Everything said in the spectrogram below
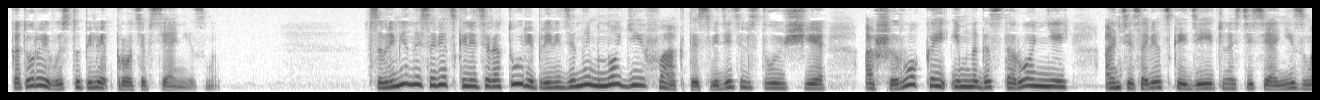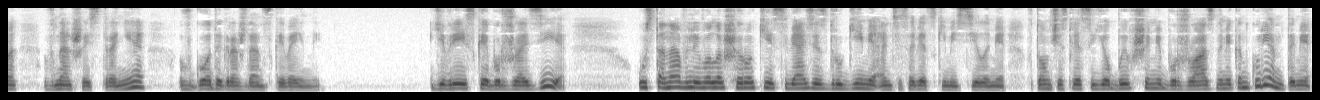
которые выступили против сионизма. В современной советской литературе приведены многие факты, свидетельствующие о широкой и многосторонней антисоветской деятельности сионизма в нашей стране в годы гражданской войны еврейская буржуазия устанавливала широкие связи с другими антисоветскими силами, в том числе с ее бывшими буржуазными конкурентами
